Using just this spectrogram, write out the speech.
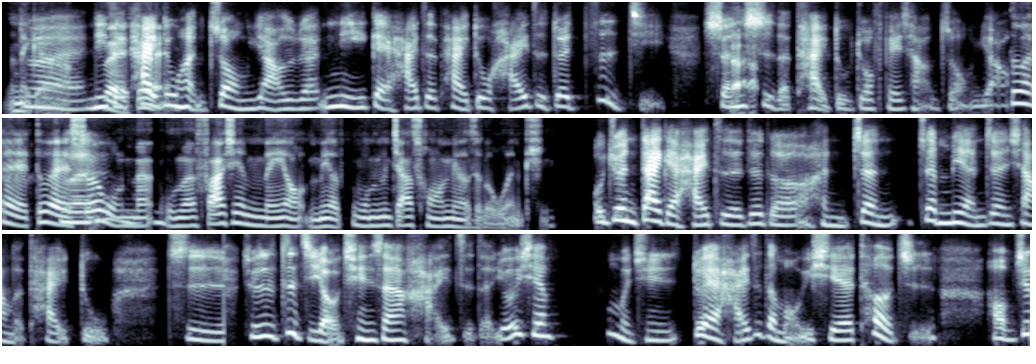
那个对，你的态度很重要，对不对？你给孩子的态度，孩子对自己身世的态度就非常重要。对对，所以我们我们发现没有没有，我们家从来没有这个问题。我觉得你带给孩子的这个很正正面正向的态度，是就是自己有亲生孩子的，有一些父母亲对孩子的某一些特质，好，就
